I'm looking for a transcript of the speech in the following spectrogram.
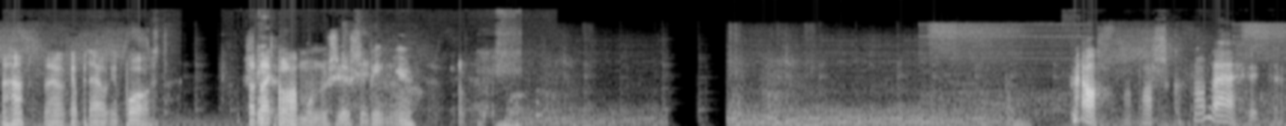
Aha, tää oikein pitää oikein puolustaa. Siitä vaan mun ysi, ysi pingiä. No, mä paska. No lähdetään.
